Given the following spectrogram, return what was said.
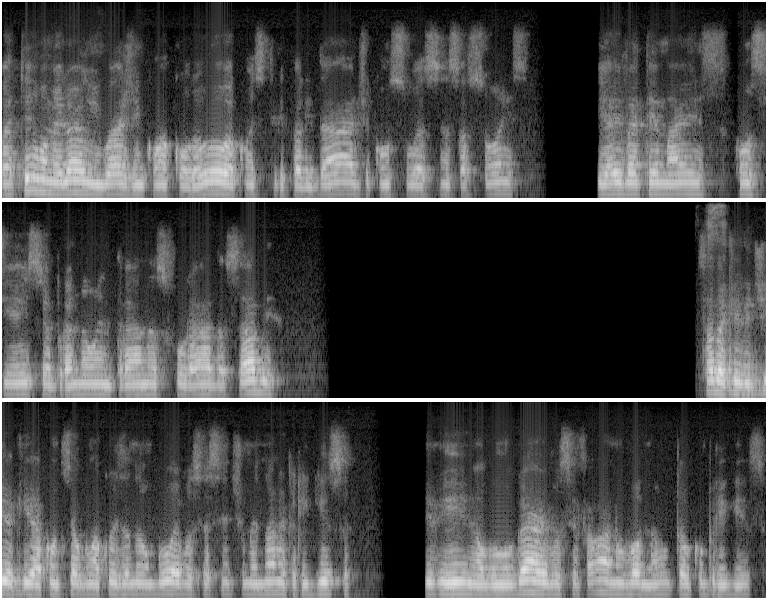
vai ter uma melhor linguagem com a coroa, com a espiritualidade, com suas sensações, e aí vai ter mais consciência para não entrar nas furadas, sabe? Sabe aquele dia que aconteceu alguma coisa não boa e você sente uma enorme preguiça de ir em algum lugar e você fala, ah, não vou não, estou com preguiça.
